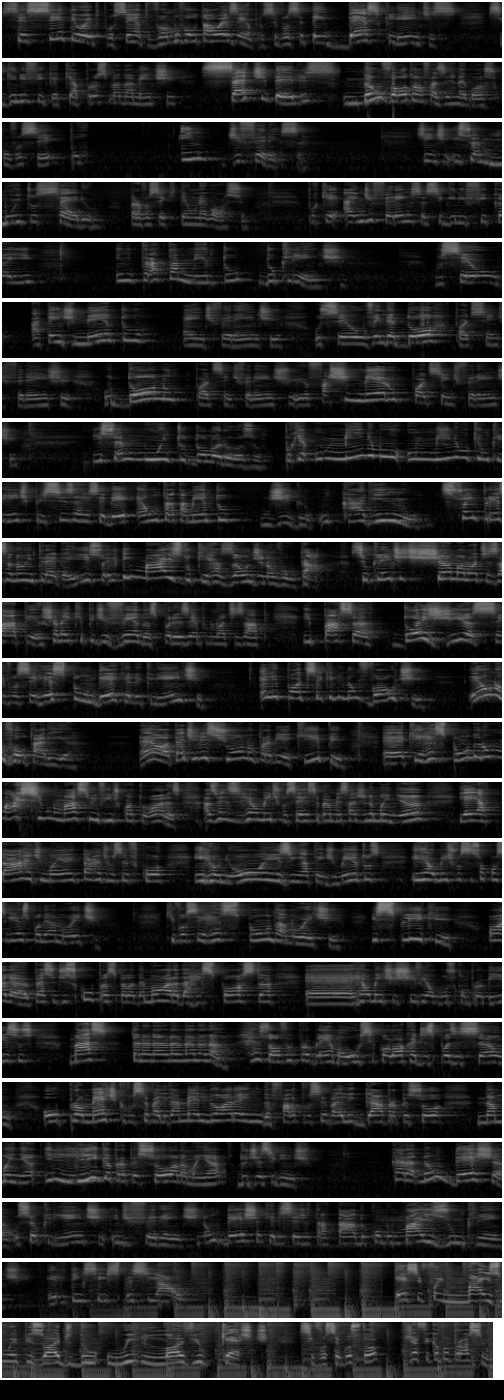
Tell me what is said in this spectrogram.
68%, vamos voltar ao exemplo. Se você tem 10 clientes, significa que aproximadamente 7 deles não voltam a fazer negócio com você por indiferença. Gente, isso é muito sério para você que tem um negócio. Porque a indiferença significa ir em tratamento do cliente. O seu atendimento é indiferente, o seu vendedor pode ser indiferente, o dono pode ser indiferente, o faxineiro pode ser indiferente. Isso é muito doloroso, porque o mínimo, o mínimo que um cliente precisa receber é um tratamento digno, um carinho. Se sua empresa não entrega isso, ele tem mais do que razão de não voltar. Se o cliente te chama no WhatsApp, chama a equipe de vendas, por exemplo, no WhatsApp, e passa dois dias sem você responder aquele cliente, ele pode ser que ele não volte. Eu não voltaria. É, eu até direciono para minha equipe é, que responda no máximo, no máximo em 24 horas. Às vezes, realmente, você recebeu uma mensagem na manhã, e aí à tarde, manhã e tarde, você ficou em reuniões, em atendimentos, e realmente você só conseguia responder à noite que você responda à noite. Explique. Olha, eu peço desculpas pela demora da resposta, é, realmente estive em alguns compromissos, mas tananana, resolve o problema, ou se coloca à disposição, ou promete que você vai ligar melhor ainda, fala que você vai ligar para a pessoa na manhã e liga para a pessoa na manhã do dia seguinte. Cara, não deixa o seu cliente indiferente, não deixa que ele seja tratado como mais um cliente. Ele tem que ser especial. Esse foi mais um episódio do We Love You Cast. Se você gostou, já fica pro próximo.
